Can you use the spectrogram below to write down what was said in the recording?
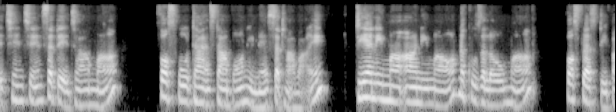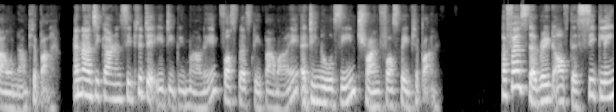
အချင်းချင်းဆက်တဲ့ကြားမှာ phosphodiester bond တွေနဲ့ဆက်ထားပါတယ် DNA မှာ RNA မှာရောနှစ်ခုစလုံးမှာ phosphorus တွေပါဝင်တာဖြစ်ပါတယ် energy currency ဖြစ်တဲ့ ATP မှာလည်း phosphorus တွေပါပါတယ် adenosine triphosphate ဖြစ်ပါတယ် affects the rate of the seedling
